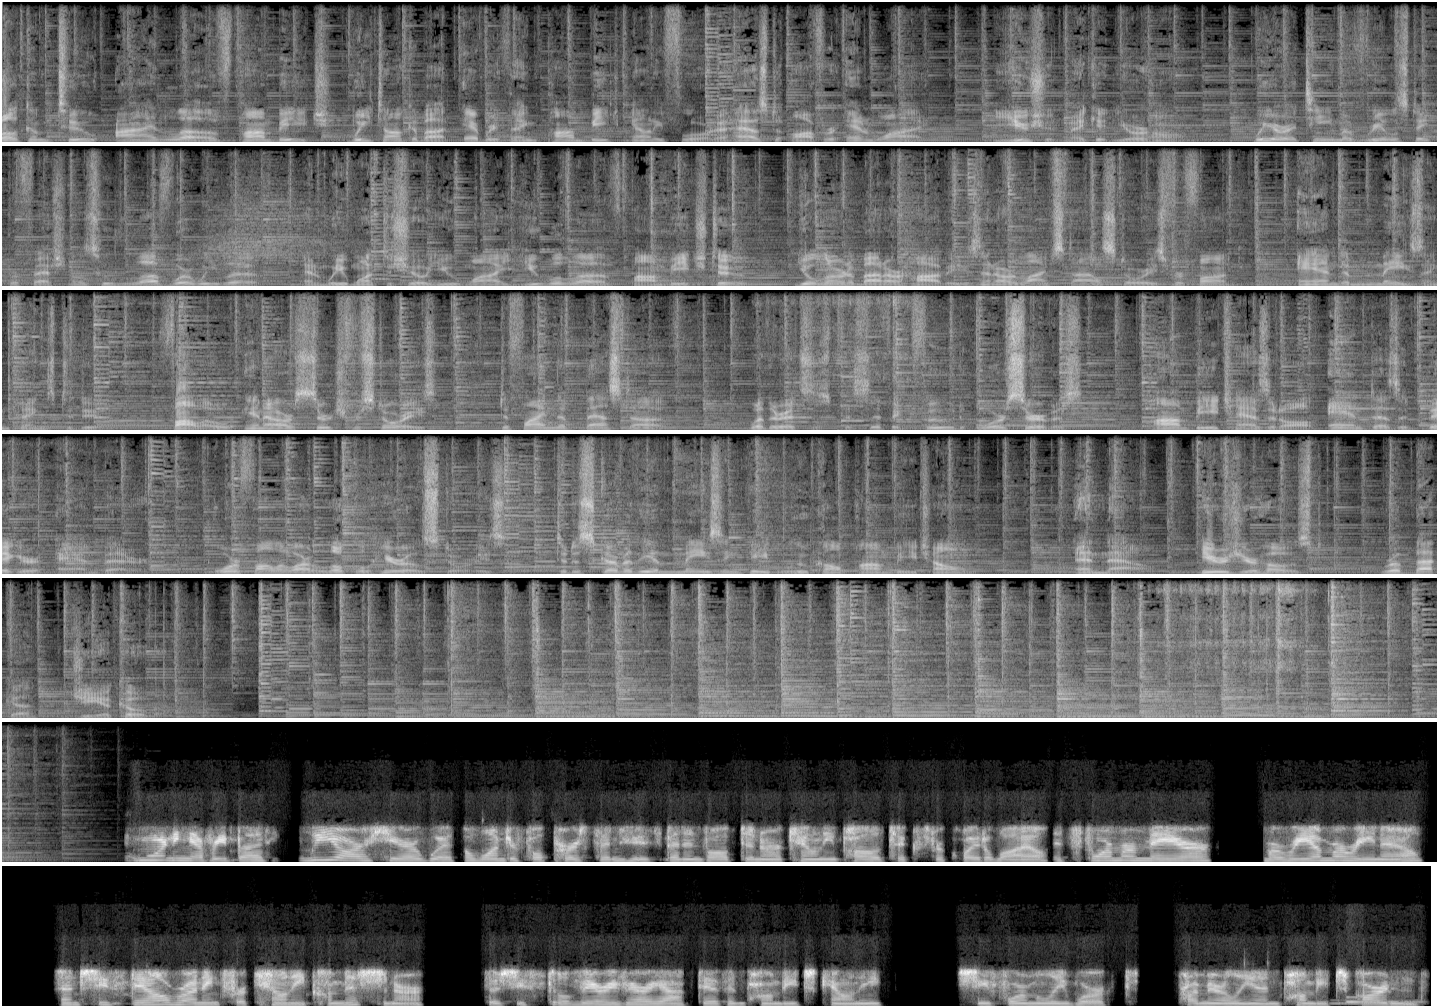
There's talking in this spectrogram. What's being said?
Welcome to I Love Palm Beach. We talk about everything Palm Beach County, Florida has to offer and why. You should make it your home. We are a team of real estate professionals who love where we live, and we want to show you why you will love Palm Beach too. You'll learn about our hobbies and our lifestyle stories for fun and amazing things to do. Follow in our search for stories to find the best of. Whether it's a specific food or service, Palm Beach has it all and does it bigger and better. Or follow our local hero stories to discover the amazing people who call Palm Beach home. And now, here's your host, Rebecca Giacova. Morning, everybody. We are here with a wonderful person who's been involved in our county politics for quite a while. It's former Mayor Maria Marino, and she's now running for county commissioner. So she's still very, very active in Palm Beach County. She formerly worked primarily in Palm Beach Gardens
